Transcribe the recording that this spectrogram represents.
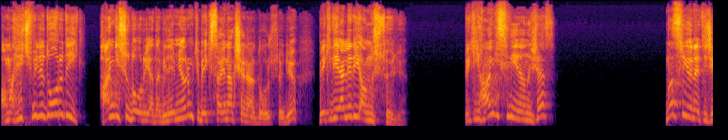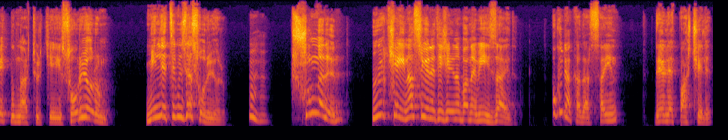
Ama hiçbiri doğru değil. Hangisi doğru ya da bilemiyorum ki. Belki Sayın Akşener doğru söylüyor. Belki diğerleri yanlış söylüyor. Peki hangisine inanacağız? Nasıl yönetecek bunlar Türkiye'yi? Soruyorum. Milletimize soruyorum. Şunların ülkeyi nasıl yöneteceğini bana bir izah edin. Bugüne kadar Sayın Devlet Bahçeli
